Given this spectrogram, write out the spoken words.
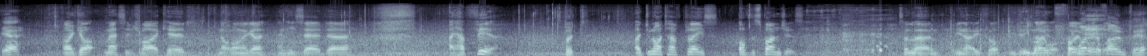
Yeah. I got messaged by a kid not long ago, and he said, uh, "I have fear, but I do not have place of the sponges. to learn, you know, he thought he didn't know what foam he wanted a pit was. foam pit.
